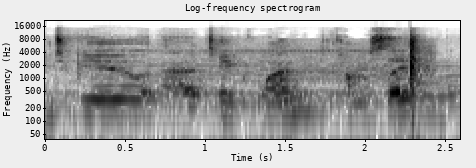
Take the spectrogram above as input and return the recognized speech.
Interview, uh, take one, Common Slate.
